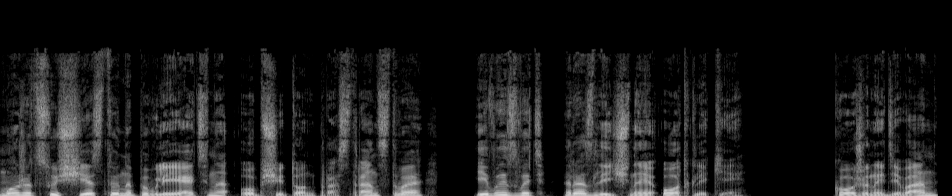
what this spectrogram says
может существенно повлиять на общий тон пространства и вызвать различные отклики. Кожаный диван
